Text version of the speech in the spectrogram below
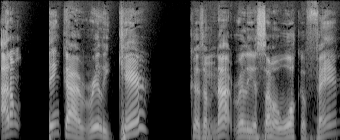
I don't think I really care because I'm Mm. not really a Summer Walker fan.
